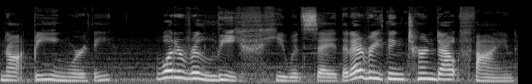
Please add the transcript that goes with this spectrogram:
not being worthy. What a relief, he would say, that everything turned out fine.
